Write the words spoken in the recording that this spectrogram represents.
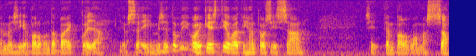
tämmöisiä palvontapaikkoja, jossa ihmiset oikeasti ovat ihan tosissaan sitten palvomassa.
